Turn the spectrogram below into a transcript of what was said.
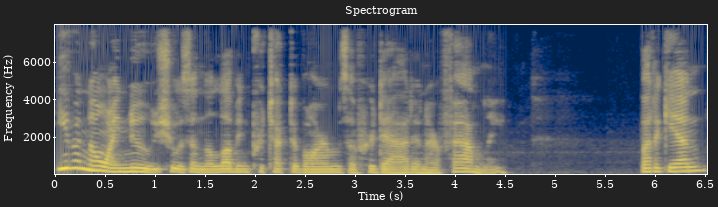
even though I knew she was in the loving, protective arms of her dad and our family. But again,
